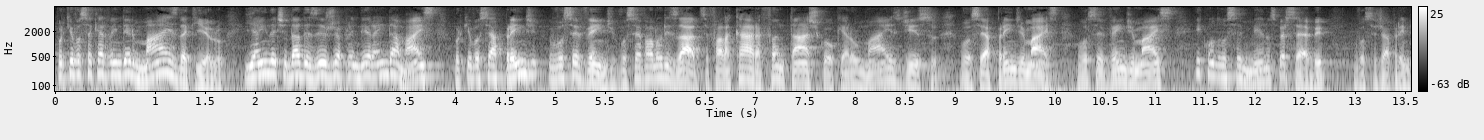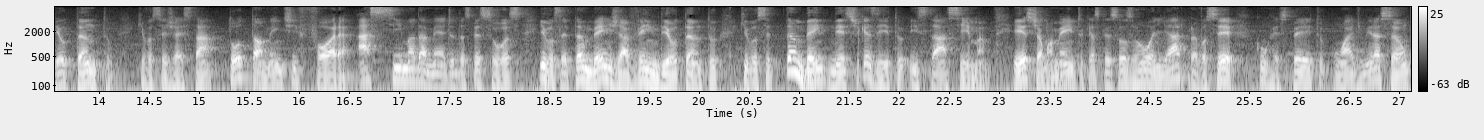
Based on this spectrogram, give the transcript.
porque você quer vender mais daquilo e ainda te dá desejo de aprender ainda mais, porque você aprende e você vende, você é valorizado. Você fala, cara, fantástico, eu quero mais disso. Você aprende mais, você vende mais e quando você menos percebe, você já aprendeu tanto que você já está totalmente fora, acima da média das pessoas e você também já vendeu tanto que você também, neste quesito, está acima. Este é o momento que as pessoas vão olhar para você com respeito, com admiração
